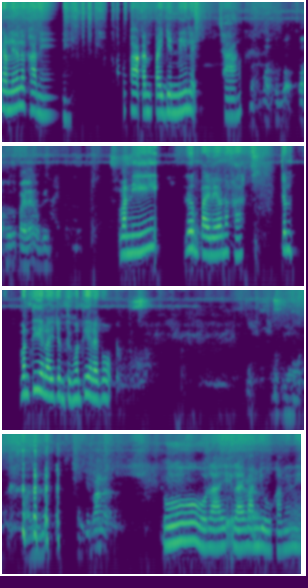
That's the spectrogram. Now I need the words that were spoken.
กันแล้วแหละค่ะนี่เขาพากันไปเย็นนี้แหละ ช้าง ว่าคุณว่าว่าคุณก็ไปแล้วโอเควันนี้เริ่มไปแล้วนะคะ จนวันที่อะไรจนถึงวันที่อะไรพ่อมาเที่ยวอะไปเลยผมคิดว่าน่ะโอ้หลายหลายวันอยู่ค่ะแม่แม่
